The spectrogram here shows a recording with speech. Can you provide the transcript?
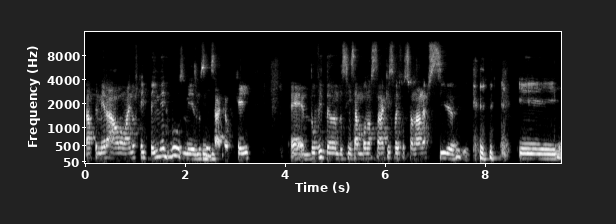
a primeira aula online, eu fiquei bem nervoso mesmo, assim, uhum. saca? Eu fiquei é, duvidando, assim, sabe? Mostrar que isso vai funcionar não é possível. e,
